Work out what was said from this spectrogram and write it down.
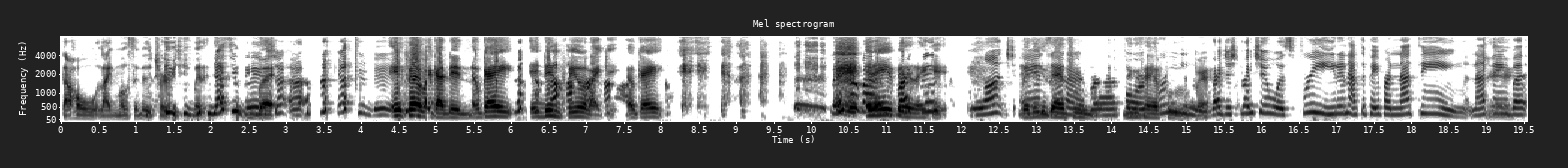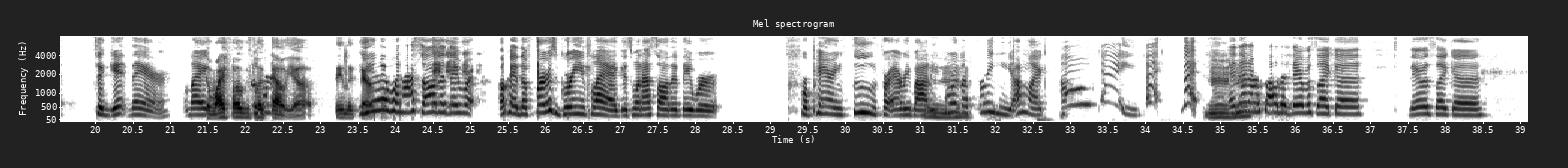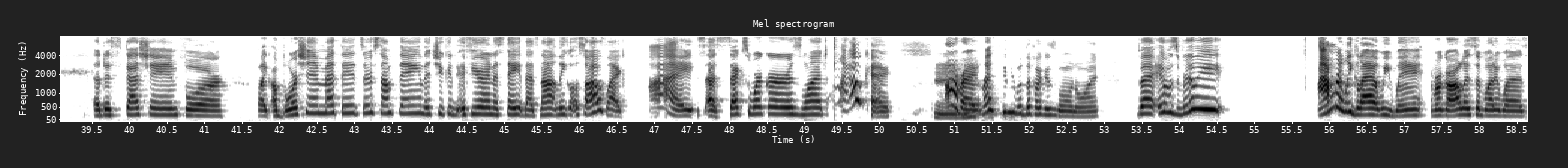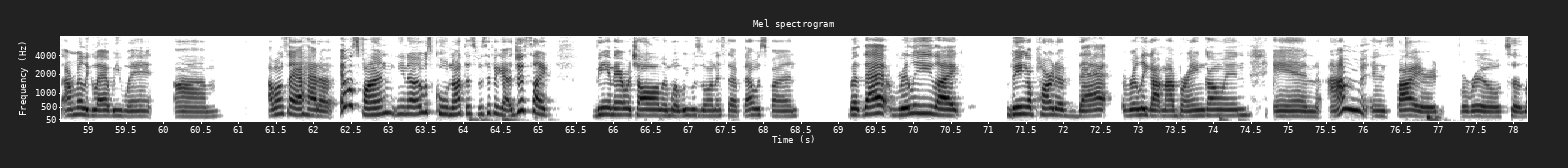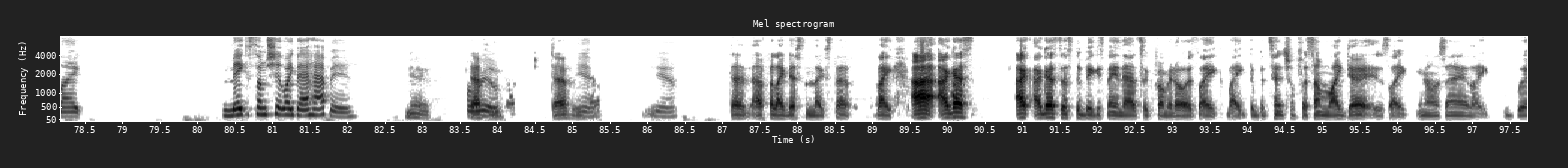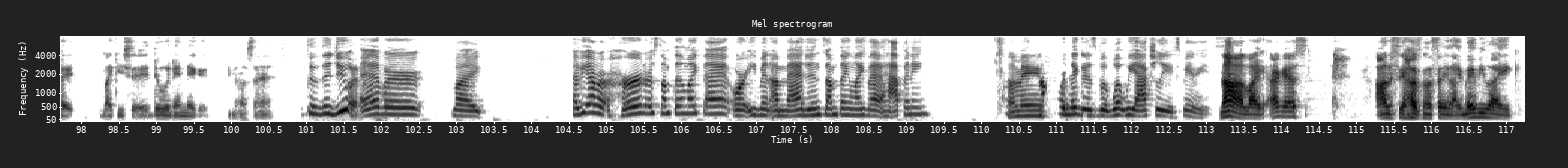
the whole like most of the trip. But yes, you did. But Shut up. yes, you did. It felt like I didn't. Okay, it didn't feel like it. Okay. it ain't feel like it lunch but and dinner, bro, for free. Food, Registration was free. You didn't have to pay for nothing, nothing yeah. but to get there. Like the white folks so looked out, y'all. They looked out. Yeah, when I saw that they were okay, the first green flag is when I saw that they were preparing food for everybody mm-hmm. for the mm-hmm. free. I'm like, okay, bet, bet. Mm-hmm. And then mm-hmm. I saw that there was like a there was like a a discussion for like abortion methods or something that you could if you're in a state that's not legal. So I was like, I a sex workers lunch. I'm like, okay. Mm-hmm. All right, let's see what the fuck is going on. But it was really I'm really glad we went, regardless of what it was. I'm really glad we went. Um I won't say I had a it was fun, you know, it was cool, not the specific just like being there with y'all and what we was doing and stuff. That was fun. But that really like being a part of that really got my brain going and I'm inspired for real to like make some shit like that happen. Yeah. For definitely. real. Definitely. Yeah. Yeah. That I feel like that's the next step. Like I I guess I, I guess that's the biggest thing that I took from it all. Is like like the potential for something like that is like, you know what I'm saying? Like but like you said, do it in nigga. You know what I'm saying? Because did you but, ever like have you ever heard or something like that, or even imagine something like that happening? I mean, not for niggas, but what we actually experience. Nah, like I guess honestly, I was gonna say like maybe like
